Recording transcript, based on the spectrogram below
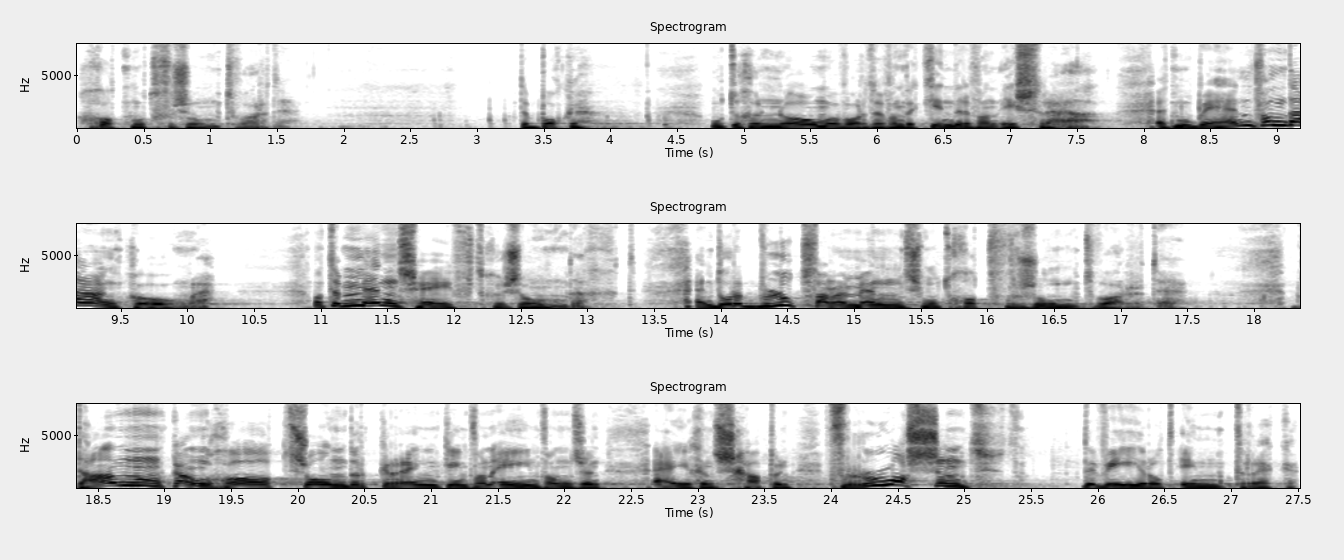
God moet verzoend worden. De bokken moeten genomen worden van de kinderen van Israël. Het moet bij hen vandaan komen. Want de mens heeft gezondigd. En door het bloed van een mens moet God verzoend worden. Dan kan God zonder krenking van een van zijn eigenschappen verlossend de wereld intrekken.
